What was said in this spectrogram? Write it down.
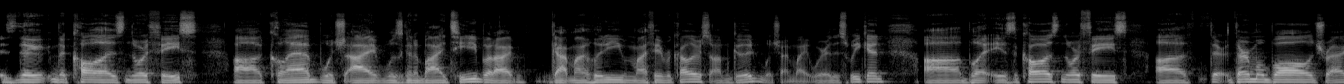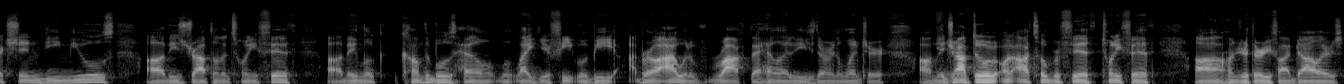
is the the KAWS North Face uh, collab, which I was gonna buy a tee, but I got my hoodie, my favorite color, so I'm good, which I might wear this weekend. Uh, but is the KAWS North Face uh, th- ThermoBall traction V mules? Uh, these dropped on the 25th. Uh, they look comfortable as hell. Look like your feet would be, bro. I would have rocked the hell out of these during the winter. Um, they dropped on October 5th, 25th, uh, $135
